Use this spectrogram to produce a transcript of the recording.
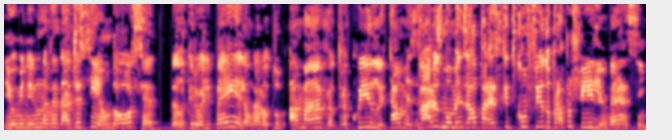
E o menino, na verdade, assim, é um doce. É, ela criou ele bem, ele é um garoto amável, tranquilo e tal, mas em vários momentos ela parece que desconfia do próprio filho, né? Assim.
